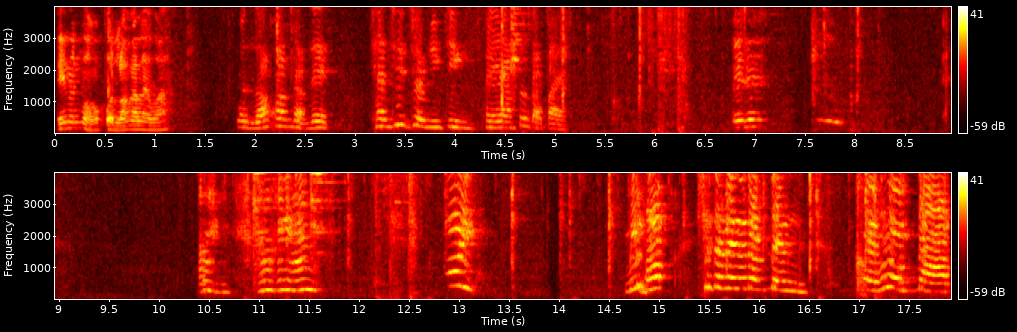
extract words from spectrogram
เฮ้ยมันบอกว่าปลดล็อกอะไรวะปลดล็อกความสำเร็จฉันชื่นชมจริงๆพยายามสู้ต่อไปเฮ้ยเฮ้ยอะไรอะไรกันมีฮอกฉันจะเป็นระดับหนึ่งของโลกดาบ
